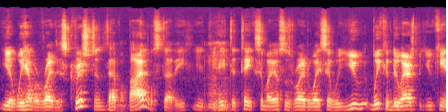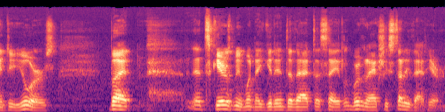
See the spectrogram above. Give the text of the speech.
you know, we have a right as Christians to have a Bible study. You, you hate mm-hmm. to take somebody else's right away and say, well, you we can do ours, but you can't do yours. But it scares me when they get into that to say we're going to actually study that here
